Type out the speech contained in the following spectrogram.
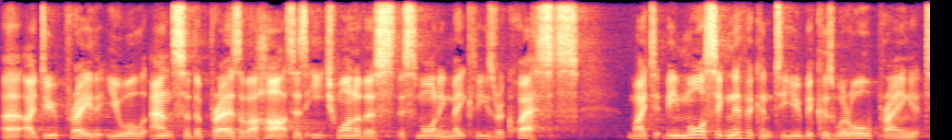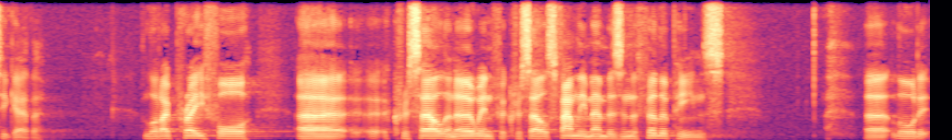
uh, I do pray that you will answer the prayers of our hearts as each one of us this morning make these requests. Might it be more significant to you because we're all praying it together. Lord, I pray for uh, Chriselle and Erwin, for Chriselle's family members in the Philippines. Uh, Lord, it,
